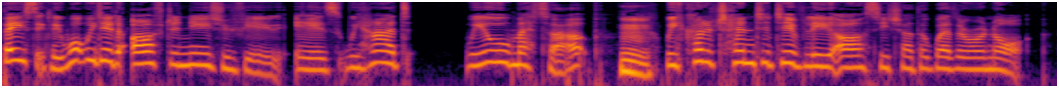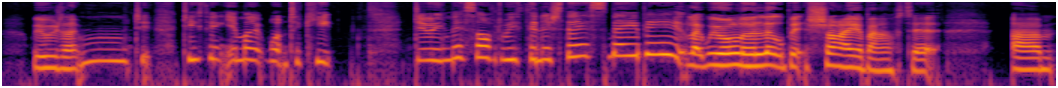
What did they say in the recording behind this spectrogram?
basically what we did after NewsRevue is we had we all met up. Hmm. We kind of tentatively asked each other whether or not we were like, mm, do, do you think you might want to keep doing this after we finish this? Maybe like we were all a little bit shy about it. Um,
